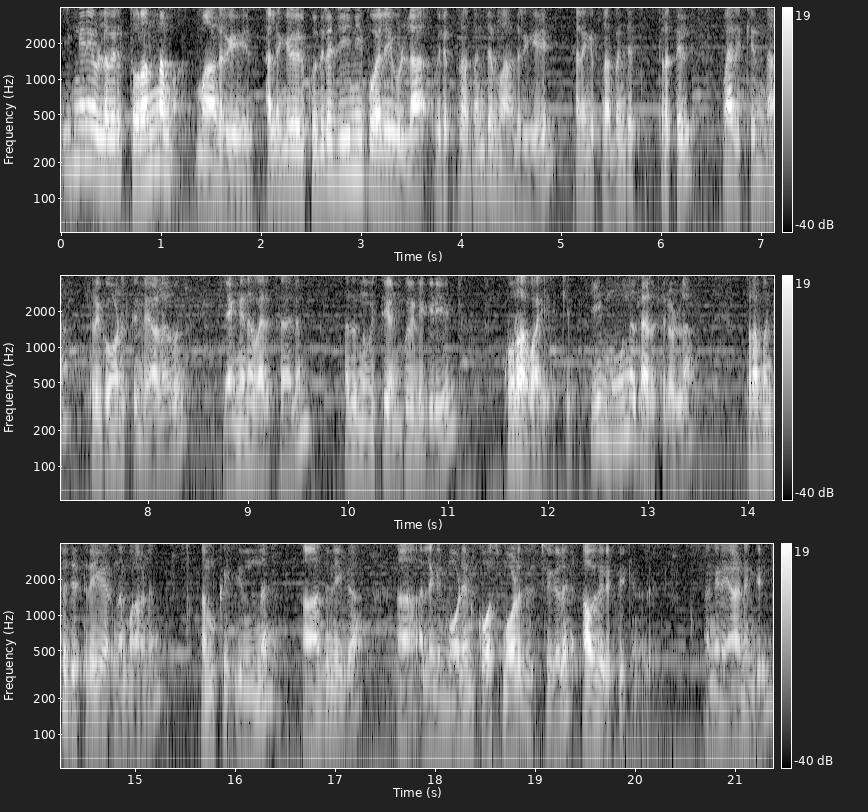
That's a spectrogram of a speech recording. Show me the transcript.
ഇങ്ങനെയുള്ള ഒരു തുറന്ന മാതൃകയിൽ അല്ലെങ്കിൽ ഒരു കുതിരജീനി പോലെയുള്ള ഒരു പ്രപഞ്ച മാതൃകയിൽ അല്ലെങ്കിൽ പ്രപഞ്ച ചിത്രത്തിൽ വരയ്ക്കുന്ന ത്രികോണത്തിന്റെ അളവ് എങ്ങനെ വരച്ചാലും അത് നൂറ്റി എൺപത് ഡിഗ്രിയിൽ കുറവായിരിക്കും. ഈ മൂന്ന് തരത്തിലുള്ള പ്രപഞ്ച ചിത്രീകരണമാണ് നമുക്ക് ഇന്ന് ആധുനിക അല്ലെങ്കിൽ മോഡേൺ കോസ്മോളജിസ്റ്റുകൾ അവതരിപ്പിക്കുന്നത്. അങ്ങനെയാണെങ്കിൽ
